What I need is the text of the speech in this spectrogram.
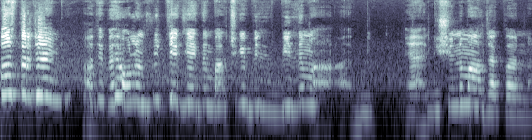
Bastır Cenk. Hadi be oğlum şut çekecektim bak çünkü bil- bildim ya, düşündüm alacaklarını.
